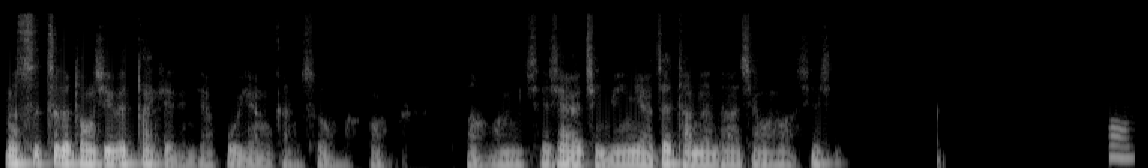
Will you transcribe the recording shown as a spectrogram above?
那是这个东西会带给人家不一样的感受嘛？啊，好，我们接下来请明雅再谈谈他的想法，谢谢。哦，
